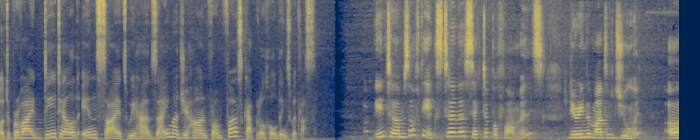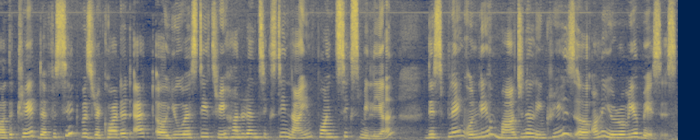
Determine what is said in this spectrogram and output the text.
Well, to provide detailed insights, we have Zaima Jihan from First Capital Holdings with us. In terms of the external sector performance during the month of June, uh, the trade deficit was recorded at uh, USD 369.6 million, displaying only a marginal increase uh, on a year-over-year basis.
